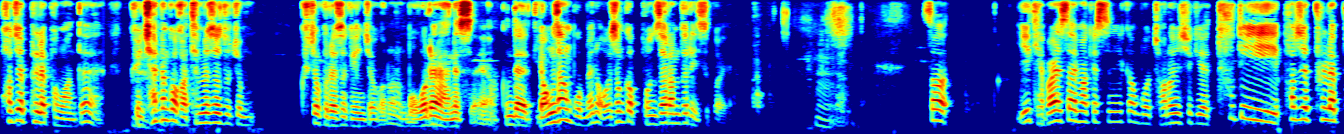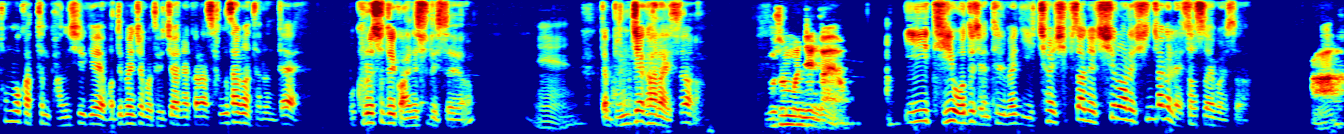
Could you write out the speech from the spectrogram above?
퍼즐 platformer인데 괜찮은 것 같으면서도 좀 그저 그래서 개인적으로는 뭐 오래는 안 했어요 근데 영상 보면 어디선가 본 사람들이 있을 거예요 음, 그래서 이 개발사에 맡겼으니까 뭐 저런 식의 2D 퍼즐 platformer 같은 방식의 어드벤처가 되지 않을까라는 상상은 드는데 뭐 그럴 수도 있고 아닐 수도 있어요. 예. 근데 문제가 하나 있어. 무슨 문제인가요? 이 The Odd Gentlemen이 2014년 7월에 신작을 냈었어요 벌써. 아,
